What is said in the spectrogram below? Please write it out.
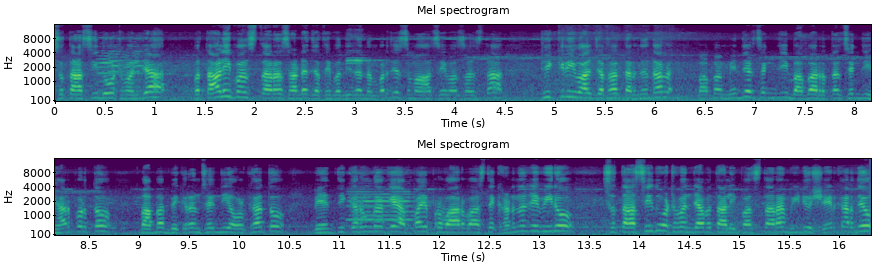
87258 42517 ਸਾਡਾ ਜਥੇਬੰਦੀ ਦਾ ਨੰਬਰ ਜੇ ਸਮਾਜ ਸੇਵਾ ਸੰਸਥਾ ਠੀਕਰੀਵਾਲ ਜਥਾ ਦਰਨੇ ਦਲ ਬਾਬਾ ਮੇਜਰ ਸਿੰਘ ਜੀ ਬਾਬਾ ਰਤਨ ਸਿੰਘ ਜੀ ਹਰਪੁਰ ਤੋਂ ਬਾਬਾ ਬਿਕਰਮ ਸਿੰਘ ਜੀ ਔਲਖਾ ਤੋਂ ਬੇਨਤੀ ਕਰੂੰਗਾ ਕਿ ਆਪਾਂ ਇਹ ਪਰਿਵਾਰ ਵਾਸਤੇ ਖੜਨਾ ਜੇ ਵੀਰੋ। 8728544517 ਵੀਡੀਓ ਸ਼ੇਅਰ ਕਰ ਦਿਓ।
